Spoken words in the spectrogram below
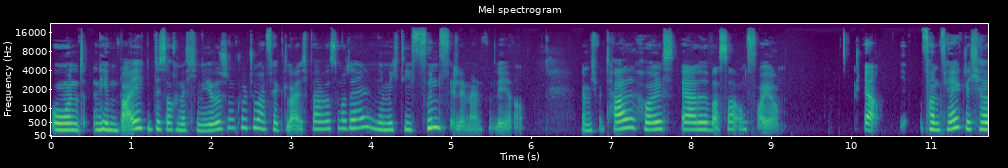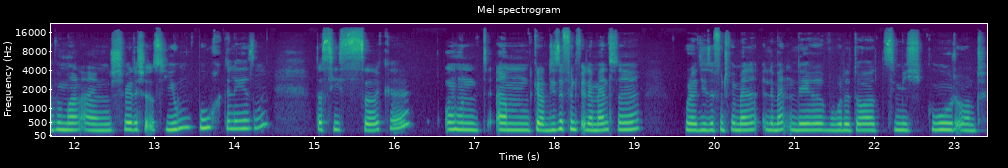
Und nebenbei gibt es auch in der chinesischen Kultur ein vergleichbares Modell, nämlich die Fünf-Elementen-Lehre. Nämlich Metall, Holz, Erde, Wasser und Feuer. Ja, Fun Fact: Ich habe mal ein schwedisches Jugendbuch gelesen, das hieß Circle. Und ähm, genau diese fünf Elemente oder diese fünf Elementenlehre wurde dort ziemlich gut und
